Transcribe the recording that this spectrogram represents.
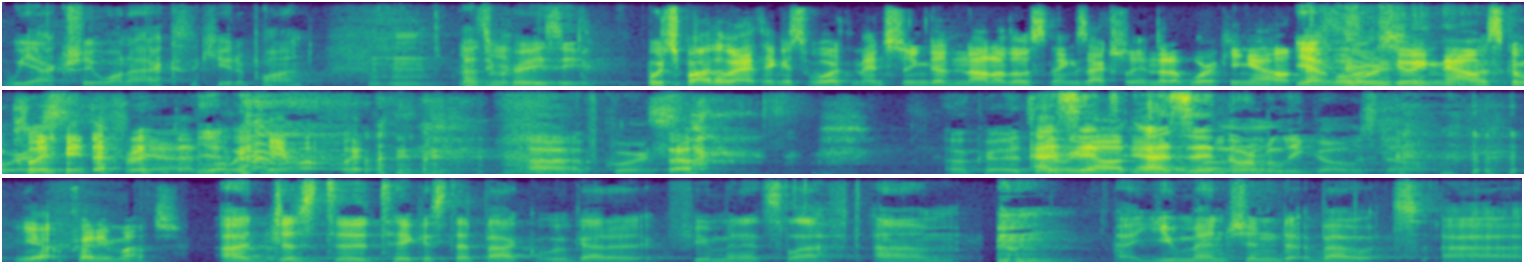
we actually want to execute upon mm-hmm. that's mm-hmm. crazy which, by the way, I think it's worth mentioning that none of those things actually ended up working out. Yeah, and what we're doing now is completely different yeah. than yeah. what we came up with. Uh, of course. So, Okay. It's as it as it normally goes, though. yeah, pretty much. Uh, just to take a step back, we've got a few minutes left. Um, uh, you mentioned about uh,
